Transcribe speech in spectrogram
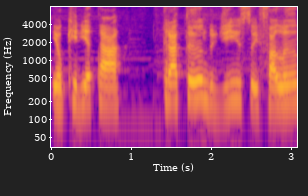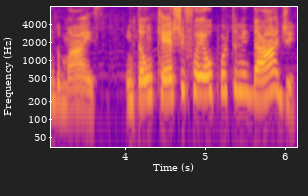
eu queria estar tá tratando disso e falando mais. Então, o Cash foi a oportunidade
